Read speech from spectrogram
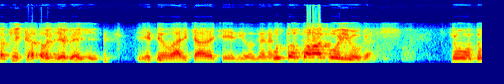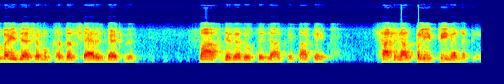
حقیقت ہو جی بھئی یہ تو ہماری چار چھ ہی ہو گیا نا۔ تو پاک وہی ہوگا کیوں دبئی جیسے مقدس شہر بیٹھ دے پاک جگہ دے جا کے تاکہ سڈے نال پلیتی نہ لگے۔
